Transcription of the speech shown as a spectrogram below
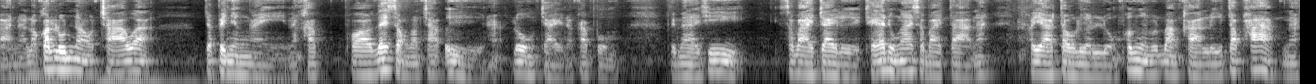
ราณนะเราก็ลุ้นเอาเช้าว่าจะเป็นยังไงนะครับ พอได้ส่องตอนเช้าเออฮะโล่งใจนะครับ ผมเป็นอะไรที่สบายใจเลยแท้ดูง่ายสบายตานะ พญาเต่าเรือนหลวงพ่อเงินวัดบางคาหรือตะภาพนะ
